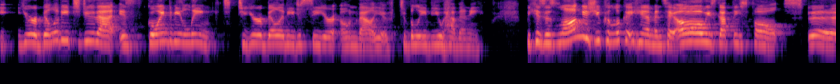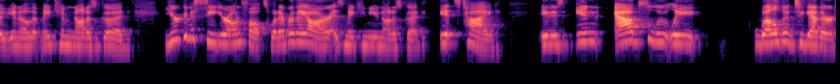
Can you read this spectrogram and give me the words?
your ability to do that is going to be linked to your ability to see your own value to believe you have any. Because as long as you can look at him and say oh he's got these faults uh, you know that make him not as good you're going to see your own faults whatever they are as making you not as good. It's tied. It is in absolutely welded together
